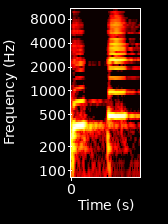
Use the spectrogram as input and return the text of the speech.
E, e...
